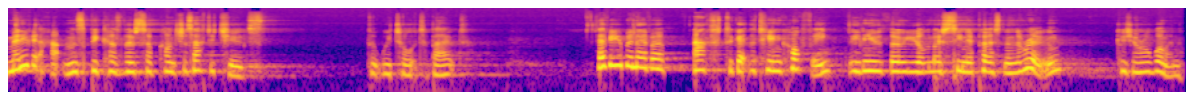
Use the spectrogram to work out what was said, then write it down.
Many of it happens because of those subconscious attitudes that we talked about. Have you been ever asked to get the tea and coffee, even though you're the most senior person in the room, because you're a woman?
